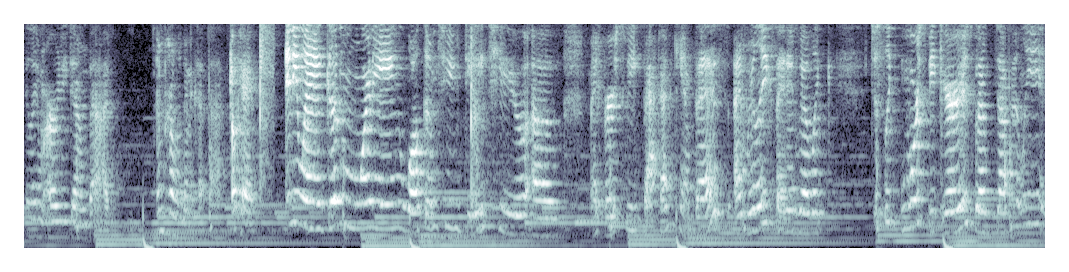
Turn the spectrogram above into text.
feel like I'm already down bad. I'm probably gonna cut that. Okay. Anyway, good morning. Welcome to day two of my first week back on campus. I'm really excited. We have like, just like more speakers, but I'm definitely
